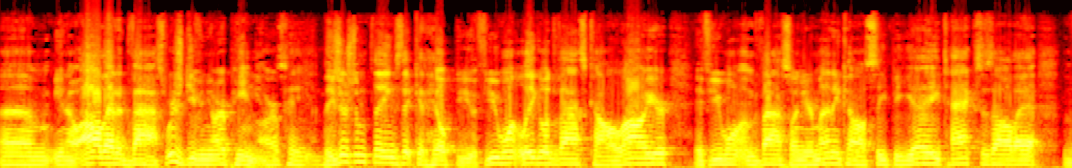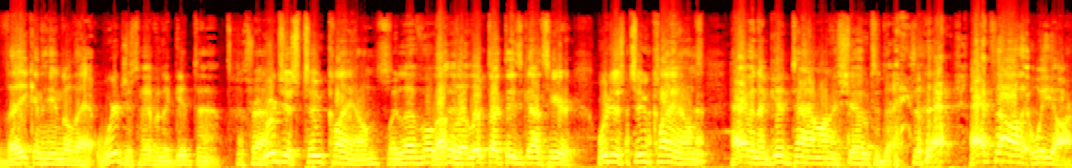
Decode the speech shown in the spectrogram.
Um, you know, all that advice. We're just giving you our opinions. Our opinions. These are some things that could help you. If you want legal advice, call a lawyer. If you want advice on your money, call a CPA, taxes, all that. They can handle that. We're just having a good time. That's right. We're just two clowns. We love what we do. Look like these guys here. We're just two clowns having a good time on a show today. So that, that's all that we are.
